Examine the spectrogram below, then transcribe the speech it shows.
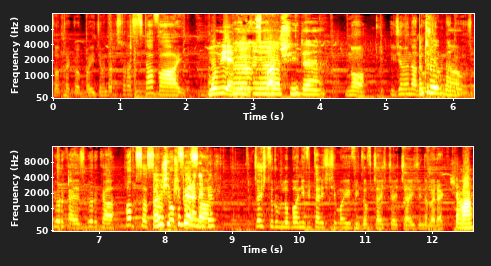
do tego, bo idziemy do restauracji. Wstawaj! Mówiłem Mm, jej ja spać. już idę. No, idziemy na dół, No idziemy na trudno. dół. Zbiórka jest zbiórka. Hopsa, Może się hopsa, przebiorę najpierw. Cześć Trublu, bo nie witaliście moich widzów. Cześć, cześć, cześć, dzień dobry. Siema.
